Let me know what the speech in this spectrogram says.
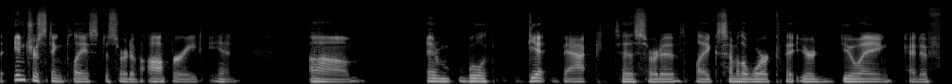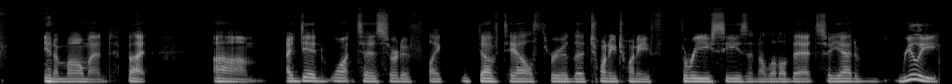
the interesting place to sort of operate in. Um and we'll get back to sort of like some of the work that you're doing kind of in a moment, but um I did want to sort of like dovetail through the 2023 season a little bit. So you had a really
